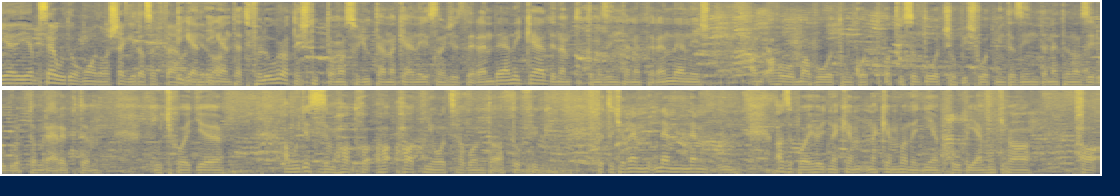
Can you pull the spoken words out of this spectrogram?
ilyen, ilyen, pseudo módon segít az, hogy fel Igen, írva. igen, tehát fölugrott, és tudtam azt, hogy utána kell nézni, hogy ezt rendelni kell, de nem tudtam az interneten rendelni, és ahol ma voltunk, ott, ott viszont olcsóbb is volt, mint az interneten, azért ugrottam rá rögtön. Úgyhogy amúgy azt hiszem 6-8 havonta attól függ. Tehát, hogyha nem, nem, nem, az a baj, hogy nekem, nekem van egy ilyen fóbiám, hogyha ha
